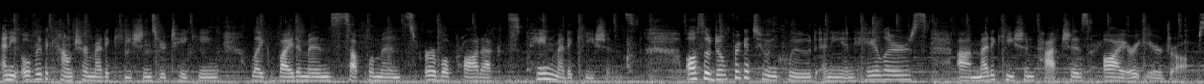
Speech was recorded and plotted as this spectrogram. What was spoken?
any over-the-counter medications you're taking, like vitamins, supplements, herbal products, pain medications. Also, don't forget to include any inhalers, uh, medication patches, eye or ear drops.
